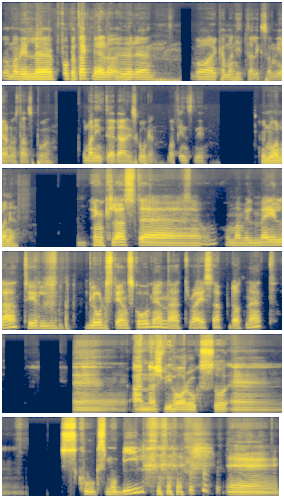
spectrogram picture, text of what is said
Om man vill eh, få kontakt med er då, hur, eh, var kan man hitta liksom er någonstans på, om man inte är där i skogen? Var finns ni? Hur når man er? Enklast eh, om man vill mejla till blodstenskogen at riseup.net. Eh, annars vi har också eh, skogsmobil. eh,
